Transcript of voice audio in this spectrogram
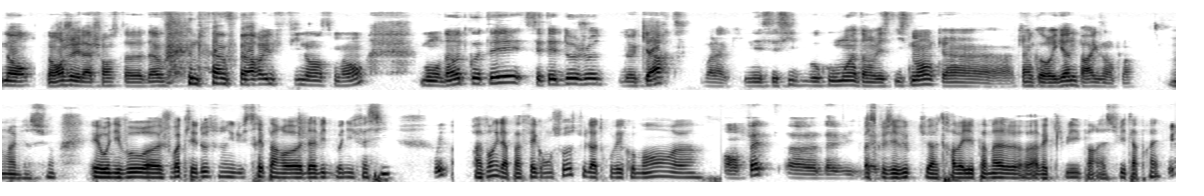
non, non, j'ai la chance d'avoir eu le financement. Bon, d'un autre côté, c'était deux jeux de cartes voilà, qui nécessite beaucoup moins d'investissement qu'un qu'un Corrigan par exemple. Ouais, bien sûr. Et au niveau, euh, je vois que les deux sont illustrés par euh, David Bonifaci. Oui. Avant, il a pas fait grand chose. Tu l'as trouvé comment euh? En fait, David. Parce que j'ai vu que tu as travaillé pas mal avec lui par la suite après. Oui.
